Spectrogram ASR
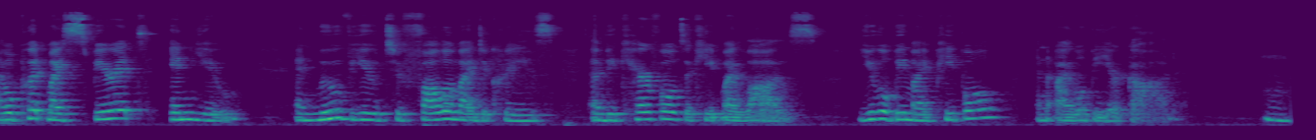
I will put my spirit in you and move you to follow my decrees and be careful to keep my laws. You will be my people and I will be your God. Mm.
